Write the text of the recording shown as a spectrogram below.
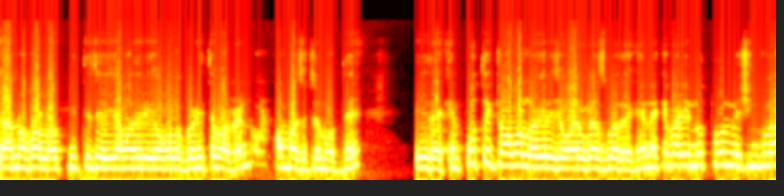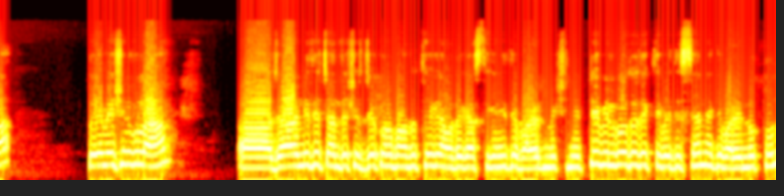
চান ওভারলক নিতে যে আমাদের এই ওভারলকগুলো নিতে পারবেন কম বাজেটের মধ্যে। এই যে দেখেন, প্রত্যেকটা ওভারলকের এই যে অয়েল গ্লাসগুলো দেখেন, একেবারে নতুন মেশিনগুলা। তো এই মেশিনগুলা যারা নিতে চান দেশের যে কোনো প্রান্ত থেকে আমাদের কাছ থেকে নিতে পারেন। মেশিনের টেবিলগুলো তো দেখতে পেতেছেন একেবারে নতুন।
